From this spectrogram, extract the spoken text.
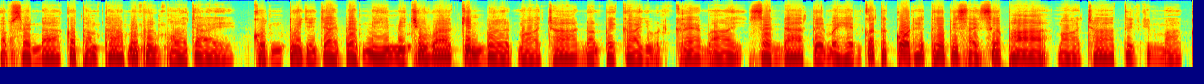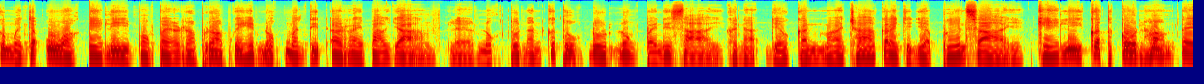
กับแซนด้าก็ทำท่าไม่พึงพอใจ คนตัวใหญ่ๆ แบบนี้มีชื่อว่ากินเบิร์ดมาชานอนไปกายอยู่บนแคร่ไม้แซนด้าตื่นมาเห็นก็ตะโกนให้เธอไปใส่เสื้อผ้า มาชาตื่นขึ้นมาก็เหมือนจะอ้วกเอลี่มองไปรอบๆ ก็เห็นนกเหมือนติดอะไรบางอย่าง แล้วนกตัวนั้นก็ถูกดูดลงไปในทราย ขณะเดียวกันมาชากำลังจะเหยียบพื้นทราย เคลี่ก็ตะโกนห้ามแต่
